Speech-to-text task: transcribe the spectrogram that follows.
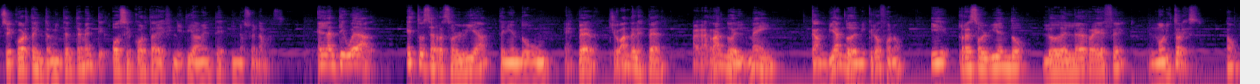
Se corta intermitentemente o se corta definitivamente y no suena más. En la antigüedad, esto se resolvía teniendo un spare, llevando el spare, agarrando el main, cambiando de micrófono y resolviendo lo del RF en monitores, ¿no?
